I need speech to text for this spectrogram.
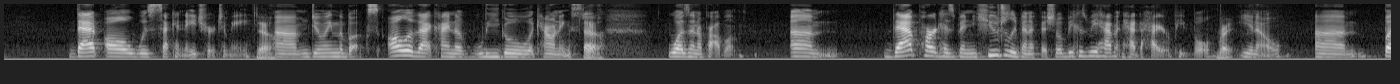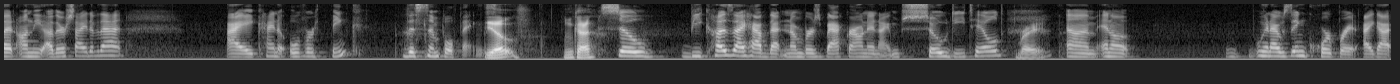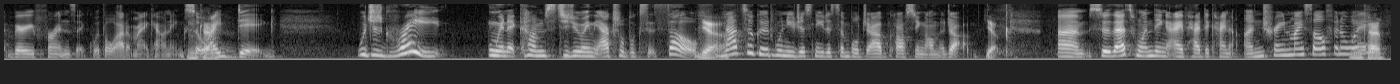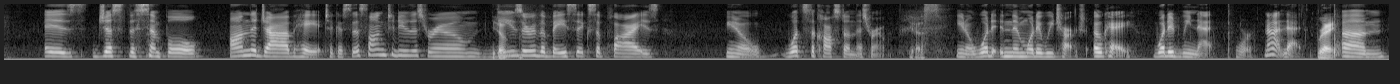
that all was second nature to me. Yeah. Um, doing the books, all of that kind of legal accounting stuff Yeah. wasn't a problem. Um, that part has been hugely beneficial because we haven't had to hire people. Right. You know, Um, but on the other side of that, I kind of overthink the simple things. Yep. Okay. So because I have that numbers background and I'm so detailed, Right. um, and I'll, when I was in corporate, I got very forensic with a lot of my accounting. So Okay. I dig, which is great when it comes to doing the actual books itself. Yeah. Not so good when you just need a simple job costing on the job. Yep. Um, so that's one thing I've had to kind of untrain myself in a way Okay. is just the simple on the job. Hey, it took us this long to do this room. Yep. These are the basic supplies. You know, what's the cost on this room? Yes. You know, what, and then what did we charge? Okay, what did we net or not net? Right. Um,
